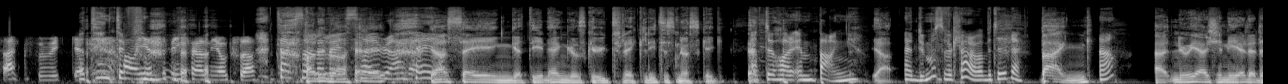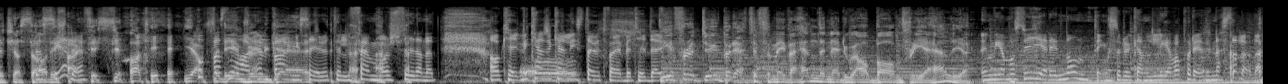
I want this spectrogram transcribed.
Tack så mycket. Jag tänkte Ha en jättefin kväll ni också. Tack snälla Louise. Ha det bra. Hej. Jag säger inget i en engelsk uttryck, lite snuskig. Att du har en bang. Ja. Du måste förklara, vad betyder det? Bang! Ja. Uh, nu är jag generad att jag sa Jag det ser det. faktiskt. Ja, det, ja, för Hoppas det ni har en bang säger du till femårsfirandet. Okej, vi kanske kan lista ut vad det betyder. Det är för att du berättar för mig vad händer när du har barnfria helger. Men jag måste ju ge dig någonting så du kan leva på det till nästa lördag.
